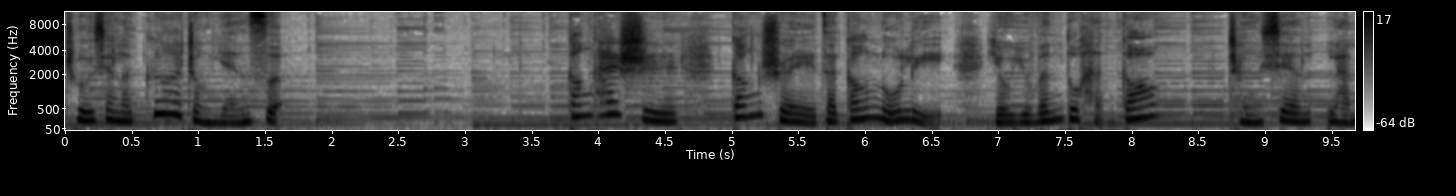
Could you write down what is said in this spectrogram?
出现了各种颜色。刚开始，钢水在钢炉里，由于温度很高，呈现蓝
